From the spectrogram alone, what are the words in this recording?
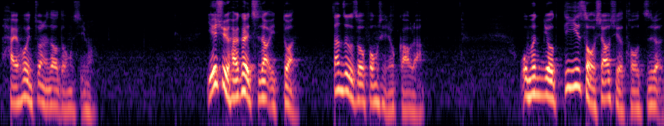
还会赚得到东西吗？也许还可以吃到一段，但这个时候风险就高了。我们有第一手消息的投资人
